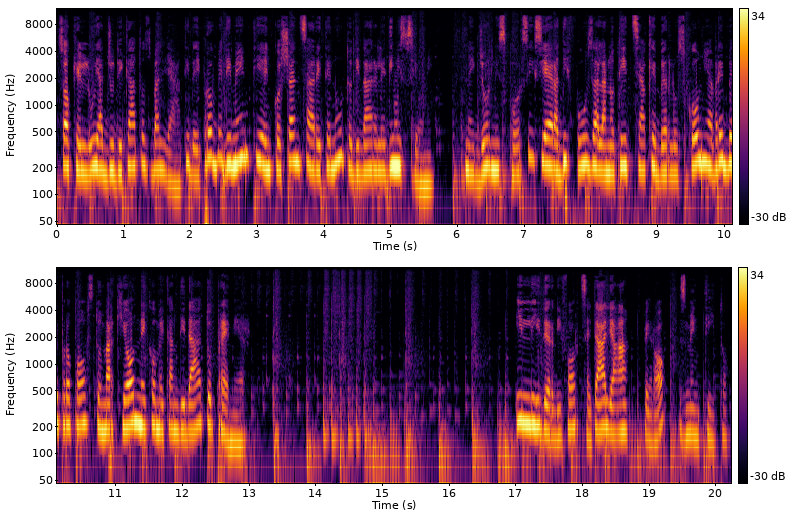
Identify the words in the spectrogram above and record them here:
So che lui ha giudicato sbagliati dei provvedimenti e in coscienza ha ritenuto di dare le dimissioni. Nei giorni scorsi si era diffusa la notizia che Berlusconi avrebbe proposto Marchionne come candidato premier. Il leader di Forza Italia ha, però, smentito,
